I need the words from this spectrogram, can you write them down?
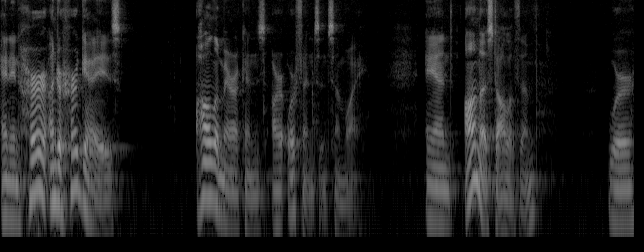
And in her, under her gaze, all Americans are orphans in some way. And almost all of them were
